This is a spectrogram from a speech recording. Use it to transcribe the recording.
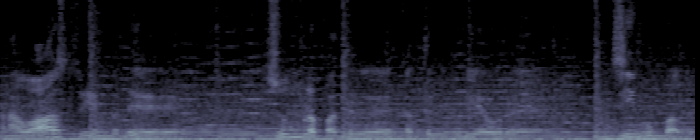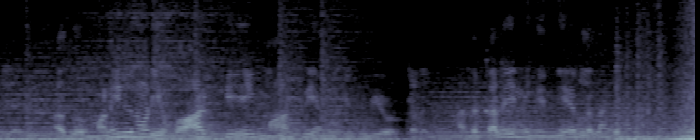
ஆனால் வாஸ்து என்பது ஜூமில் பார்த்து கற்றுக்கக்கூடிய ஒரு ஜீபும்பா கிடையாது. அது ஒரு மனிதனுடைய வாழ்க்கையை மாற்றி அமைக்கக்கூடிய ஒரு கலை. அந்த கலையை நீங்கள் நேரில் தான் கற்றுக்கணும்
